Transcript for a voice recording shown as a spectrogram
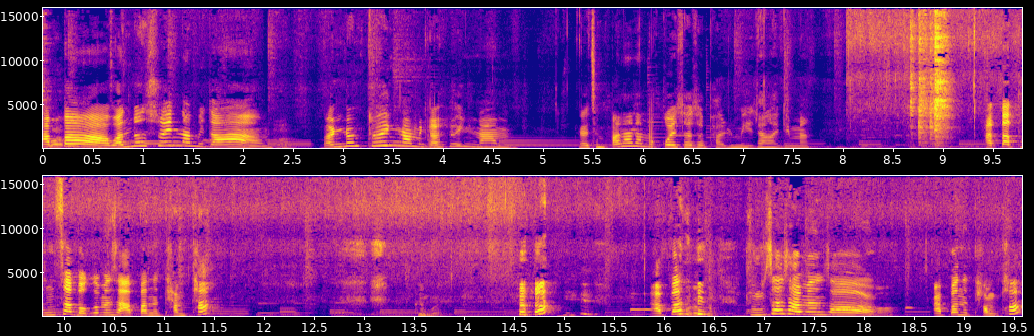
아빠 완전 수인남이다. 어? 완전 수인남이다 수인남. 내가 지금 바나나 먹고 있어서 발음이 이상하지만. 아빠 붕싸 먹으면서 아빠는 담 타? 그게 뭐야? 아빠는? 붕싸 사면서 어. 아빠는 담 타?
